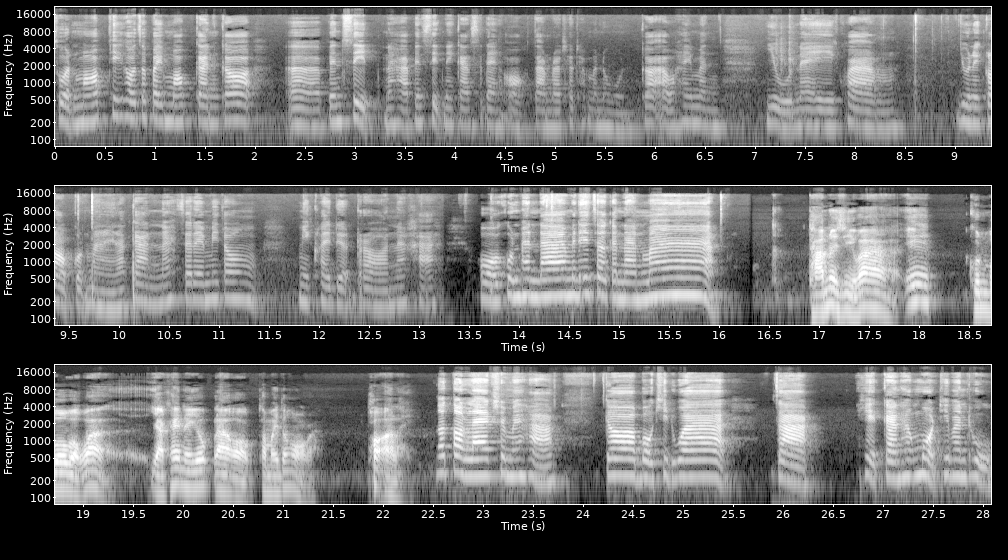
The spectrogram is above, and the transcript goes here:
ส่วนม็อบที่เขาจะไปม็อบกันก็เออเป็นสิทธิ์นะคะเป็นสิทธิ์ในการแสดงออกตามรัฐธรรมนูญ ก็เอาให้มันอยู่ในความอยู่ในกรอบกฎหมายละกันนะจะได้ไม่ต้องมีใครเดือดร้อนนะคะ โอ้คุณแพนด้าไม่ได้เจอกันนานมาก ถามหน่อยสิว่า เอ๊ะ คุณโบบอกว่า อยากให้นายกลาออกทำไมต้องออกอะ เพราะอะไร แล้วตอนแรกใช่ไหมคะ ก็โบคิดว่าจากเหตุการณ์ทั้งหมดที่มันถูก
